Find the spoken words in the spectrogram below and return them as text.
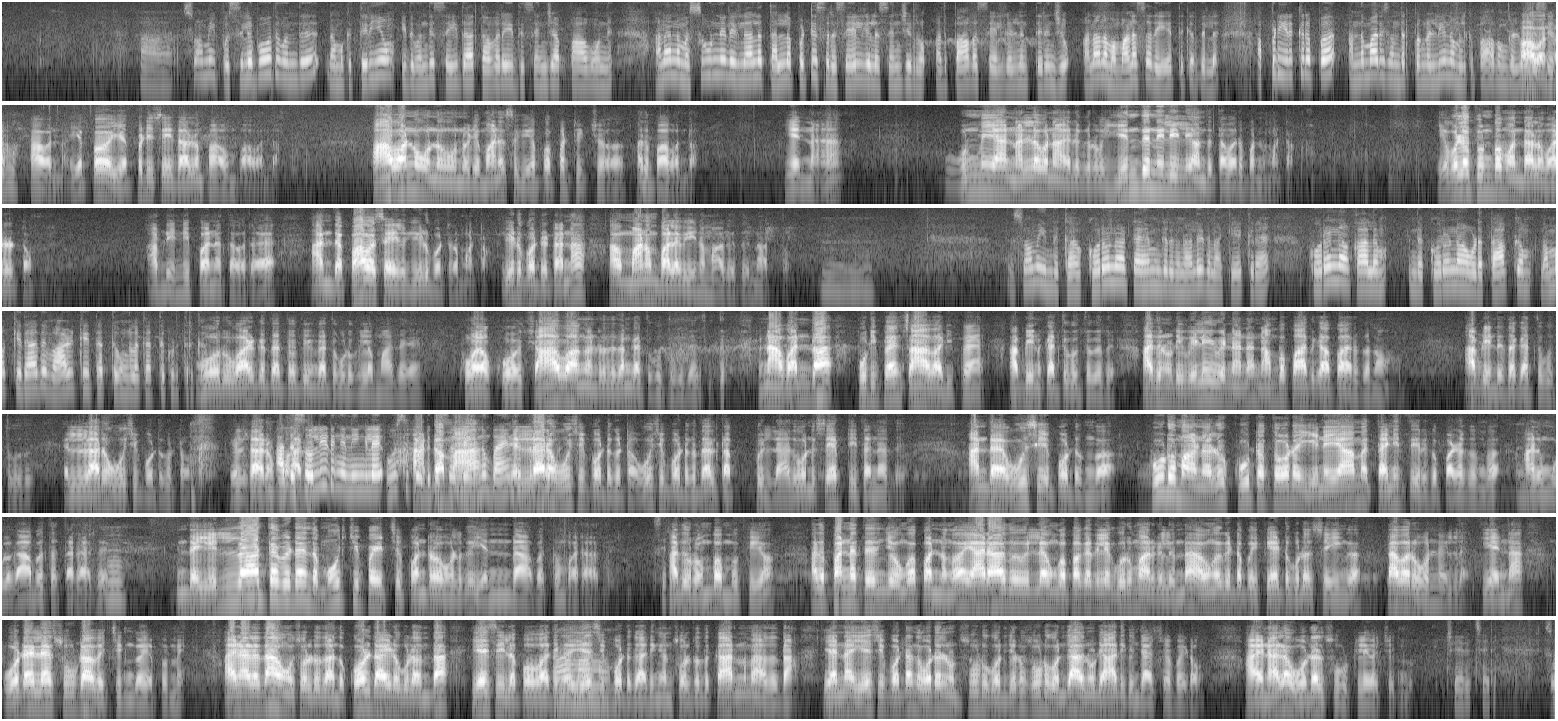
சுவாமி இப்போ சில போது வந்து நமக்கு தெரியும் இது வந்து செய்தா தவறு இது செஞ்சா பாவம்னு. ஆனா நம்ம சூழ்நிலைகளால தள்ளப்பட்டு சில செயல்களை செஞ்சிடுறோம். அது பாவ செயல்கள்னு தெரிஞ்சும். ஆனா நம்ம மனசு அதை ஏத்துக்கிறது இல்ல. அப்படி இருக்கிறப்ப அந்த மாதிரி சந்தர்ப்பங்கள்லயும் நம்மளுக்கு பாவங்கள் பாவம் பாவம் தான் எப்போ எப்படி செய்தாலும் பாவம் பாவம் தான் பாவம்னு ஒன்று உன்னுடைய மனசுக்கு எப்போ பட்டுச்சோ அது பாவம் தான் ஏன்னா உண்மையாக நல்லவனாக இருக்கிறவன் எந்த நிலையிலையும் அந்த தவறை பண்ண மாட்டான். எவ்வளோ துன்பம் வந்தாலும் வரட்டும். அப்படி நிற்பானே தவிர அந்த பாவ செயலுக்கு ஈடுபட்டுற மாட்டான். ஈடுபட்டுட்டான்னா அவன் மனம் பலவீனமாகுதுன்னு அர்த்தம். சுவாமி இந்த க கொரோனா டைம்ங்கிறதுனால இதை நான் கேட்குறேன். கொரோனா காலம் இந்த கொரோனாவோட தாக்கம் நமக்கு ஏதாவது வாழ்க்கை தத்துவங்களை கற்றுக் கொடுத்துருக்கா? ஒரு வாழ்க்கை தத்துவத்தையும் கற்றுக் கொடுக்கலம்மா அது. சாவாங்கன்றது தான் கற்றுக் கொடுத்துக்குது. நான் வந்தால் பிடிப்பேன் சாவடிப்பேன். அப்படின்னு கற்றுக் கொடுத்துக்குது அதனுடைய விளைவு என்னன்னா நம்ம பாதுகாப்பாக இருக்கணும் அப்படின்றத கற்றுக் கொடுத்துக்குது எல்லாரும் ஊசி போட்டுக்கிட்டோம். எல்லாரும் சொல்லிடுங்க நீங்களே ஊசி அதாம்மா எல்லாரும் ஊசி போட்டுக்கிட்டோம். ஊசி போட்டுக்கிட்டால் தப்பு இல்லை. அது ஒன்று சேஃப்டி தானே அது. அந்த ஊசியை போட்டுக்குங்க. கூடுமான அளவு கூட்டத்தோட இணையாம தனித்து இருக்க பழகுங்க. அது உங்களுக்கு ஆபத்தை தராது. இந்த எல்லாத்த விட இந்த மூச்சு பயிற்சி பண்றவங்களுக்கு எந்த ஆபத்தும் வராது. அது ரொம்ப முக்கியம். அதை பண்ண தெரிஞ்சவங்க பண்ணுங்க. யாராவது இல்லை உங்கள் பக்கத்துலேயே குருமார்கள் இருந்தால் அவங்க கிட்ட போய் கேட்டு கூட செய்யுங்க. தவறு ஒன்றும் இல்லை. ஏன்னா உடலை சூடாக வச்சுக்கோங்க எப்பவுமே. அதனால தான் அவங்க சொல்கிறது அந்த கோல்ட் ஆகிடக்கூடாது தான் ஏசியில் போகாதீங்க ஏசி போட்டுக்காதீங்கன்னு சொல்கிறது காரணமே அதுதான். ஏன்னா ஏசி போட்டால் அந்த உடல் சூடு குறைஞ்சிடும். சூடு குறைஞ்சா அதனுடைய ஆதிக்கம் ஜாஸ்தியாக போயிடும். அதனால உடல் சூட்லேயே வச்சுக்கோங்க. சரி சரி.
